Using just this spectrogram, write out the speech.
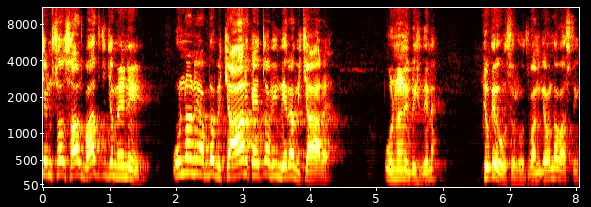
300 ਸਾਲ ਬਾਅਦ ਚ ਜੰਮੇ ਨੇ, ਉਹਨਾਂ ਨੇ ਆਪਦਾ ਵਿਚਾਰ ਕਹਿਤਾ ਵੀ ਮੇਰਾ ਵਿਚਾਰ ਹੈ, ਉਹਨਾਂ ਨੇ ਲਿਖ ਦੇਣਾ, ਕਿਉਂਕਿ ਉਹ ਸਰੋਤ ਬਣ ਗਿਆ ਉਹਨਾਂ ਵਾਸਤੇ।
